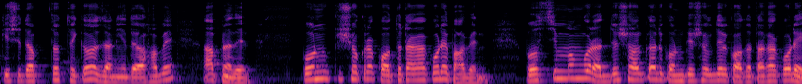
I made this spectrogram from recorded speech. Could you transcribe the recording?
কৃষি দপ্তর থেকেও জানিয়ে দেওয়া হবে আপনাদের। কোন কৃষকরা কত টাকা করে পাবেন? পশ্চিমবঙ্গ রাজ্য সরকার কোন কৃষকদের কত টাকা করে?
